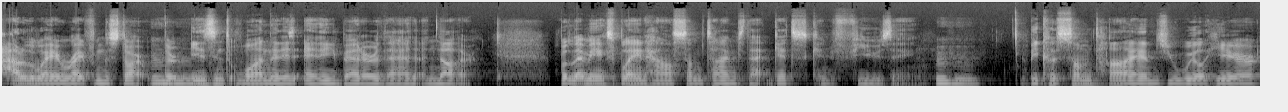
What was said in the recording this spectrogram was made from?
out of the way right from the start. Mm-hmm. There isn't one that is any better than another. But let me explain how sometimes that gets confusing. Mm-hmm. Because sometimes you will hear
